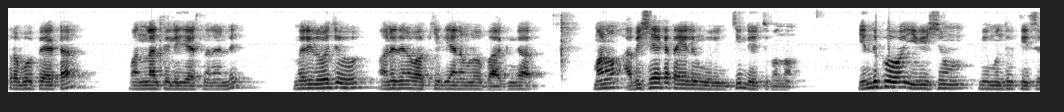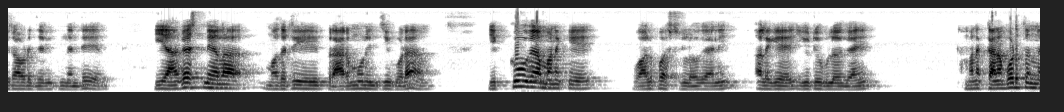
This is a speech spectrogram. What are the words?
ప్రభుపేట వందనాలు తెలియజేస్తున్నానండి. మరి ఈరోజు అనుదిన వాక్య ధ్యానంలో భాగంగా మనం అభిషేక తైలం గురించి నేర్చుకుందాం. ఎందుకు ఈ విషయం మీ ముందుకు తీసుకురావడం జరుగుతుందంటే ఈ ఆగస్ట్ నెల మొదటి ప్రారంభం నుంచి కూడా ఎక్కువగా మనకి వాల్ పోస్టర్లో కానీ అలాగే యూట్యూబ్లో కానీ మనకు కనబడుతున్న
